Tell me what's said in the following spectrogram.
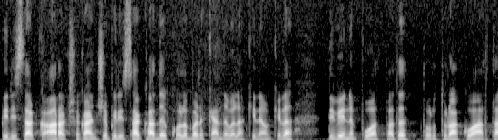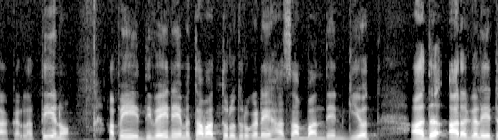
පිරිසක් ආරක්ෂකංශ පිරිසක් අද කොළඹට කැඳවලා කියනවා කියලා දිවෙන පුවත්පත තොරතුරක් වාර්තා කරලා තියෙනවා. අපි දිවයිනේම තවත් තොරතුරකට එහා සම්බන්ධයෙන් ගියොත් අද අරගලයට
